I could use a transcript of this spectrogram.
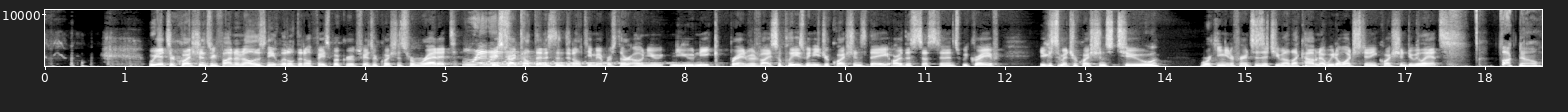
we answer questions we find on all those neat little dental Facebook groups. We answer questions from Reddit. We strive to help dentists and dental team members their own u- unique brand of advice. So please, we need your questions. They are the sustenance we crave. You can submit your questions to workinginterferences at gmail.com. Now, we don't want just any question, do we, Lance? fuck no.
